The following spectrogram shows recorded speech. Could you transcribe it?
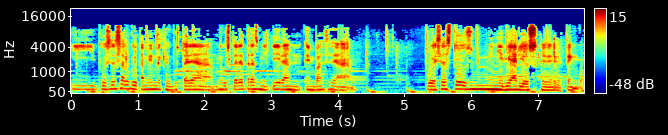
y pues es algo que también me que gustaría me gustaría transmitir en, base a pues estos mini diarios que tengo.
